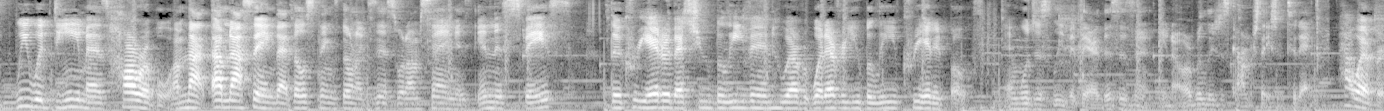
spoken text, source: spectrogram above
we would deem as horrible. I'm not I'm not saying that those things don't exist. What I'm saying is in this space, the creator that you believe in, whoever whatever you believe created both. And we'll just leave it there. This isn't, you know, a religious conversation today. However,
